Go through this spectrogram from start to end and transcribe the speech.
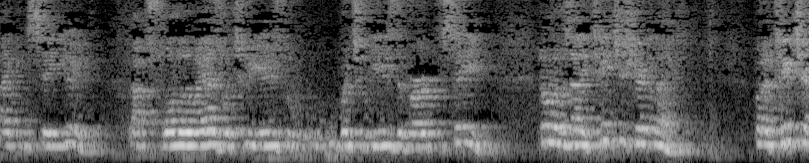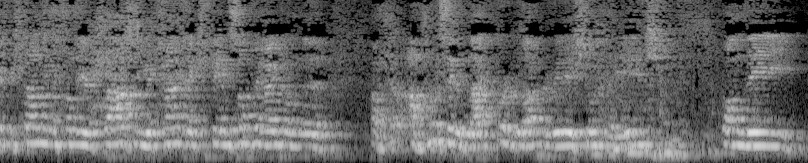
I can see you. That's one of the ways which we use the, which we use the verb to see. I don't know if there's any teachers here tonight. But a teacher, if you're standing in front of your class and you're trying to explain something out on the, I'm going to say the blackboard, but that really shows the age, on the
